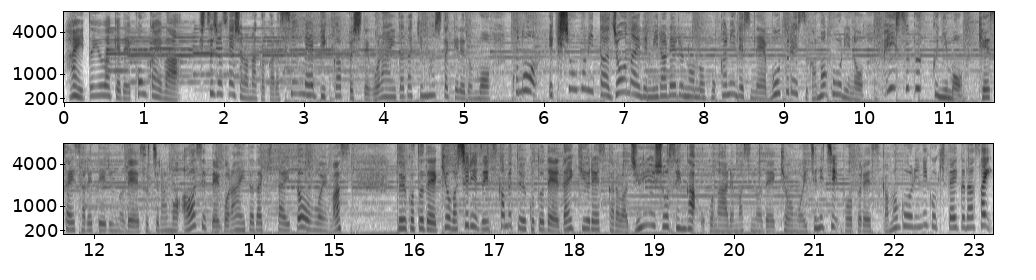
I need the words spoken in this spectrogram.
はいというわけで今回は出場選手の中から数名ピックアップしてご覧いただきましたけれどもこの液晶モニター場内で見られるのの他にですねボートレース蒲郡のフェイスブックにも掲載されているのでそちらも合わせてご覧いただきたいと思います。ということで今日はシリーズ5日目ということで第9レースからは準優勝戦が行われますので今日も1日ボートレース蒲郡にご期待ください。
